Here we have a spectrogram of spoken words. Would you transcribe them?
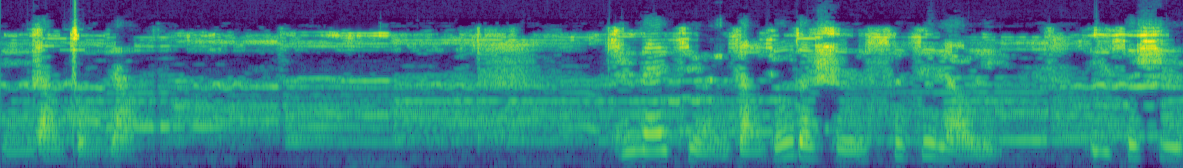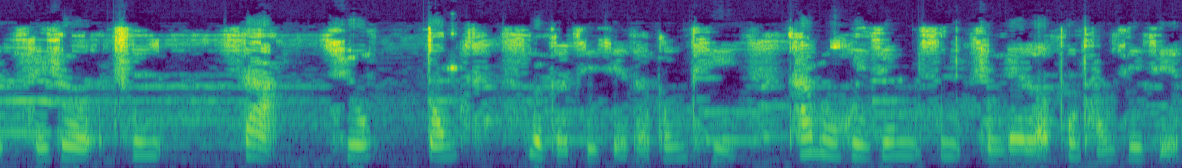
一样重要。菊乃井讲究的是四季料理，意思是随着春夏秋。冬四个季节的更替，他们会精心准备了不同季节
